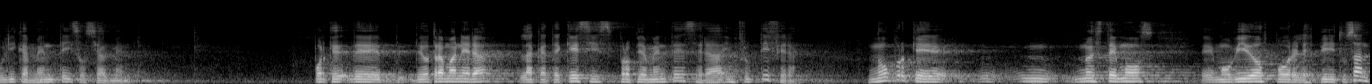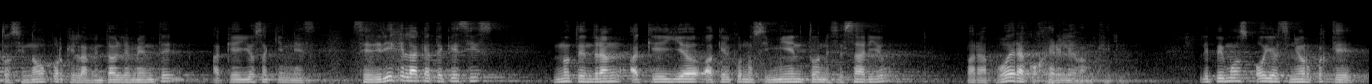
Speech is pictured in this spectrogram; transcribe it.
públicamente y socialmente. Porque de, otra manera la catequesis propiamente será infructífera. No porque no estemos eh, movidos por el Espíritu Santo, sino porque lamentablemente aquellos a quienes se dirige la catequesis no tendrán aquello, aquel conocimiento necesario para poder acoger el Evangelio. Le pedimos hoy al Señor pues que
